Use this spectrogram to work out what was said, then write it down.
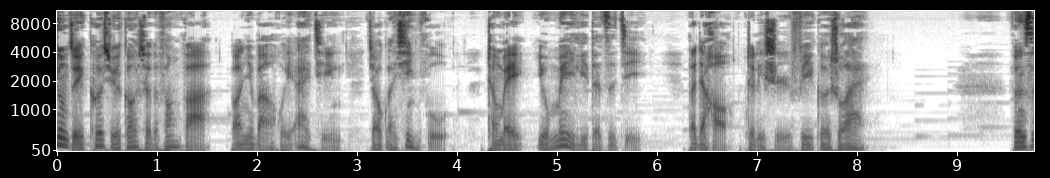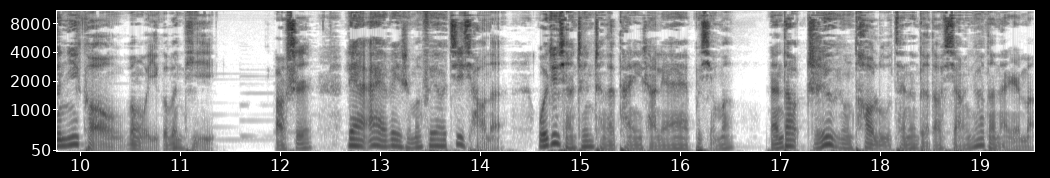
用最科学高效的方法帮你挽回爱情，浇灌幸福，成为有魅力的自己。大家好，这里是飞哥说爱。粉丝妮可问我一个问题：老师，恋爱为什么非要技巧呢？我就想真诚的谈一场恋爱，不行吗？难道只有用套路才能得到想要的男人吗？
